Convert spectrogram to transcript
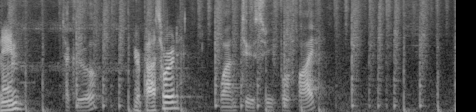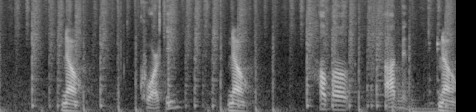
name? Takuro, Your password? 12345. No. QWERTY, No. how about admin? No.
